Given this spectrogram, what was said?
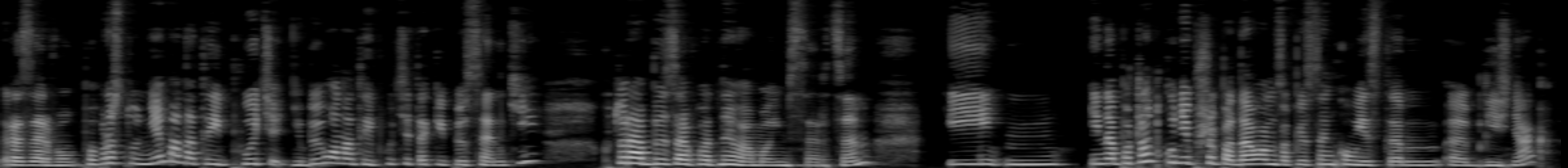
rezerwą. Po prostu nie ma na tej płycie, nie było na tej płycie takiej piosenki, która by zawładnęła moim sercem. I, mm, I na początku nie przepadałam za piosenką Jestem e, bliźniak,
